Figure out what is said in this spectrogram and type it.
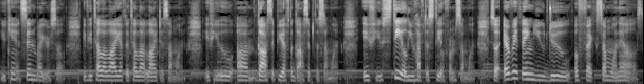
You can't sin by yourself. If you tell a lie, you have to tell that lie to someone. If you um, gossip, you have to gossip to someone. If you steal, you have to steal from someone. So everything you do affects someone else.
